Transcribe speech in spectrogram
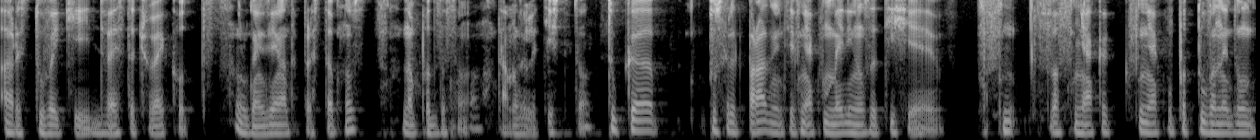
арестувайки 200 човека от организираната престъпност на път за там за летището. Тук посред празници в някакво медийно затишие в, в, някак, в някакво пътуване до не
